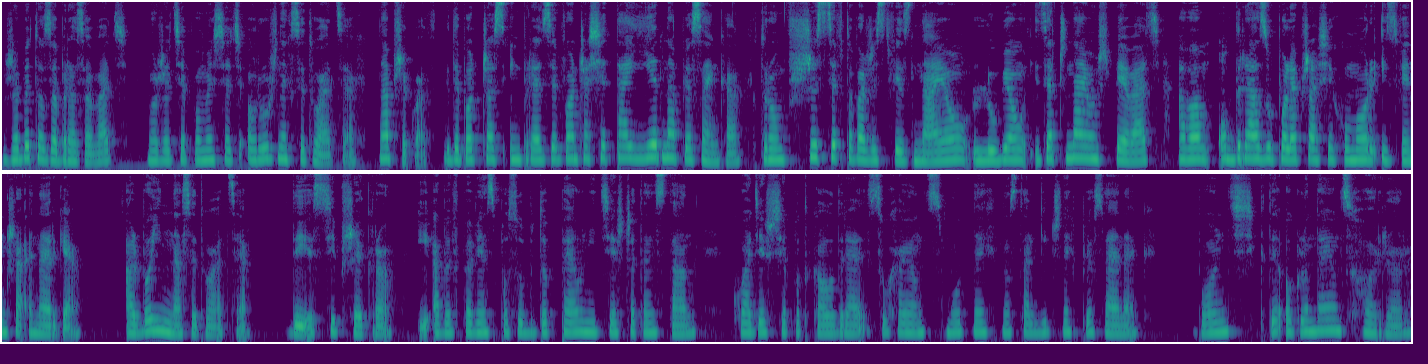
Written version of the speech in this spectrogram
Żeby to zobrazować, możecie pomyśleć o różnych sytuacjach. Na przykład, gdy podczas imprezy włącza się ta jedna piosenka, którą wszyscy w towarzystwie znają, lubią i zaczynają śpiewać, a wam od razu polepsza się humor i zwiększa energia. Albo inna sytuacja, gdy jest ci przykro i aby w pewien sposób dopełnić jeszcze ten stan, kładziesz się pod kołdrę, słuchając smutnych, nostalgicznych piosenek, bądź gdy oglądając horror,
